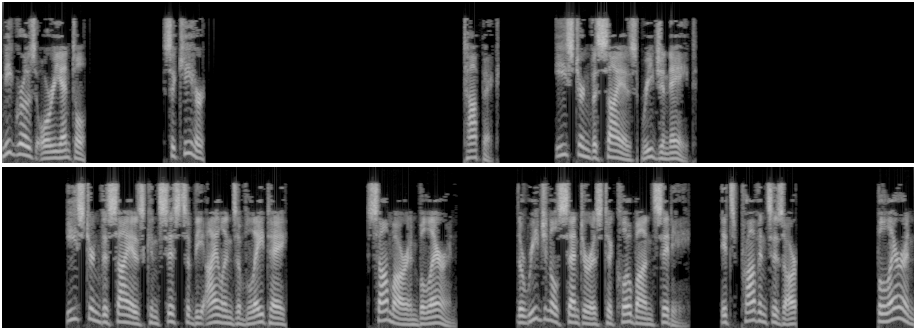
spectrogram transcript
Negros Oriental Siquijor Topic Eastern Visayas Region 8 Eastern Visayas consists of the islands of Leyte Samar and Biliran. The regional center is Tacloban City. Its provinces are Biliran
